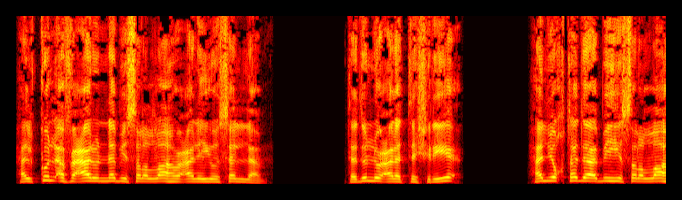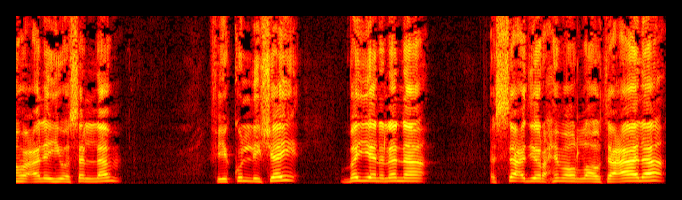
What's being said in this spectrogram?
هل كل أفعال النبي صلى الله عليه وسلم تدل على التشريع؟ هل يقتدى به صلى الله عليه وسلم في كل شيء؟ بين لنا السعدي رحمه الله تعالى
